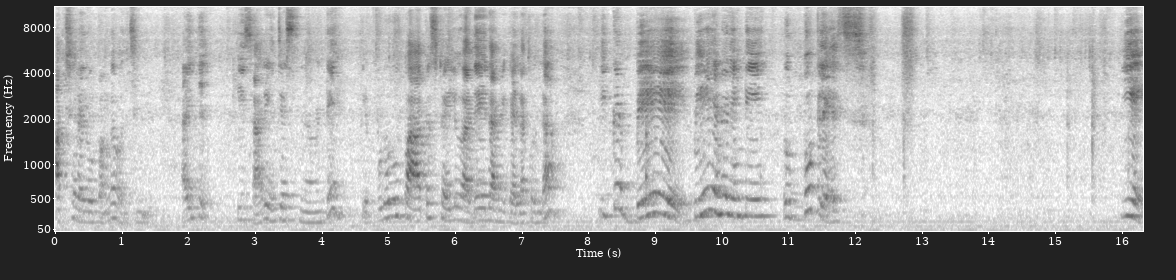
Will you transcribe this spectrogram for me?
అక్షర రూపంగా వచ్చింది. అయితే ఈసారి ఏం చేస్తున్నామంటే ఎప్పుడూ పాత స్టైలు అదే దానికి వెళ్ళకుండా ఇక్కడ బే బే అనేది ఏంటి? ఉబ్బు ప్లేస్ ఏ?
